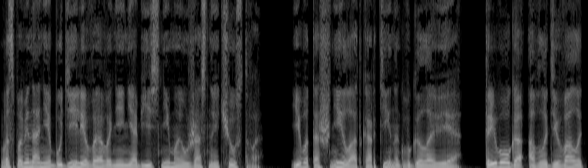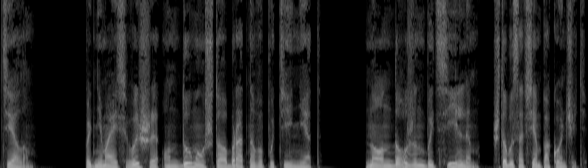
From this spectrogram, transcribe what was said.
Воспоминания будили в Эване необъяснимое ужасное чувство. Его тошнило от картинок в голове, тревога овладевала телом. Поднимаясь выше, он думал, что обратного пути нет. Но он должен быть сильным, чтобы совсем покончить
